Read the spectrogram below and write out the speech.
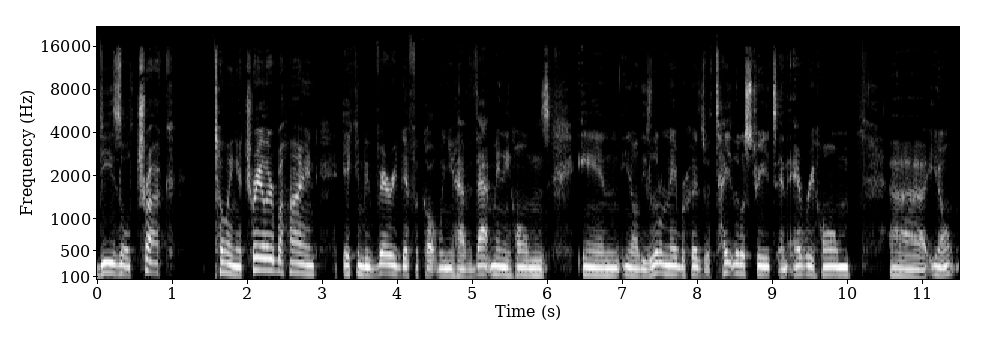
diesel truck, towing a trailer behind, it can be very difficult when you have that many homes in, you know, these little neighborhoods with tight little streets and every home, uh, you know,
